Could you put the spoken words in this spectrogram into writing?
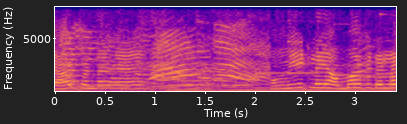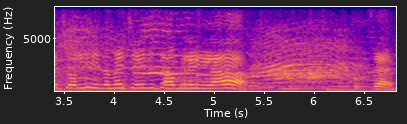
யார் பண்ணாங்க? உங்க வீட்லயும் அம்மா கிட்ட எல்லாம் சொல்லி இதமே செய்து சாப்பிடுறீங்களா? சரி.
